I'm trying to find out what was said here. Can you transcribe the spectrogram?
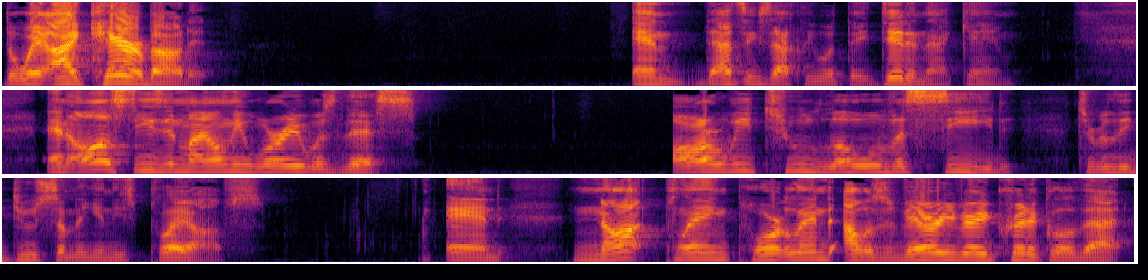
the way I care about it. And that's exactly what they did in that game. And all season, my only worry was this Are we too low of a seed to really do something in these playoffs? And not playing Portland, I was very, very critical of that.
